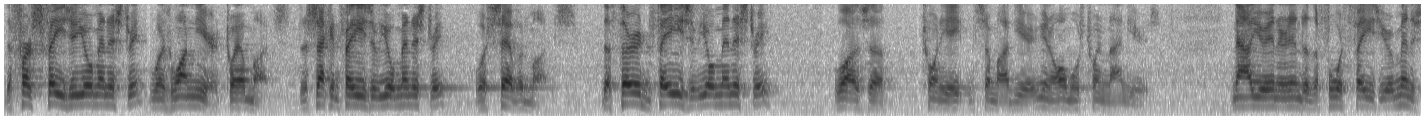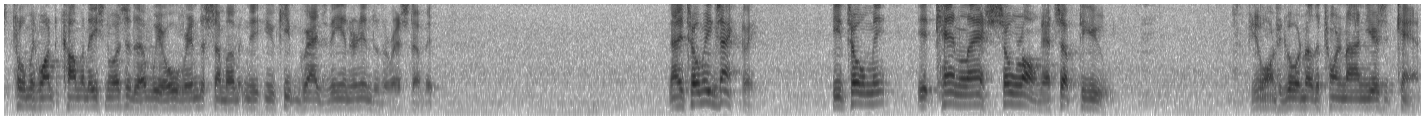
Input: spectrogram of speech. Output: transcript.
The first phase of your ministry was one year, 12 months. The second phase of your ministry was seven months. The third phase of your ministry was uh, 28 and some odd years, you know, almost 29 years. Now you're entering into the fourth phase of your ministry. Told me what the combination was it of. We're over into some of it, and you keep gradually entering into the rest of it. Now he told me exactly. He told me it can last so long. That's up to you. If you want to go another 29 years, it can.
